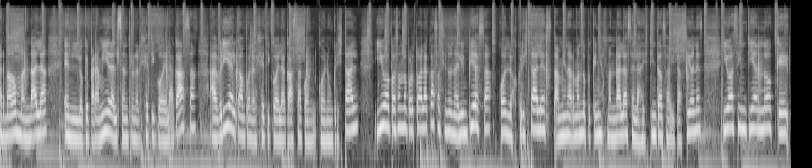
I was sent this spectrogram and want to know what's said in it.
armaba un mandala en lo que para mí era el centro energético de la casa, abría el campo energético de la casa con, un cristal, iba pasando por toda la casa haciendo una limpieza con los cristales, también armando pequeños mandalas en las distintas habitaciones, iba sintiendo que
